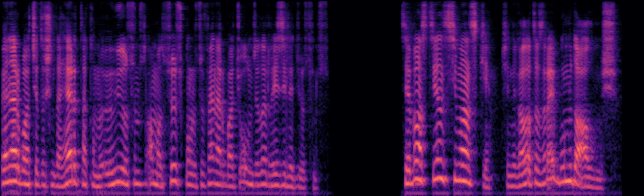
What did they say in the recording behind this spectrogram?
Fenerbahçe dışında her takımı övüyorsunuz ama söz konusu Fenerbahçe olunca da rezil ediyorsunuz. Sebastian Simanski. Şimdi Galatasaray bunu da almış.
